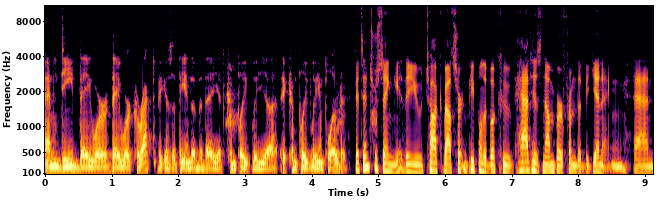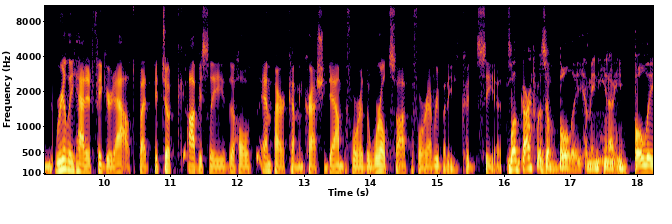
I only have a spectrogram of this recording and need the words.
And indeed, they were they were correct because at the end of the day, it completely uh, it completely imploded. It's interesting that you talk about certain people in the book who had his number from the beginning and really had it figured out, but it took obviously the whole empire coming crashing down before the world saw it, before everybody could see it. Well, Garth was a bully. I mean, you know, he bullied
